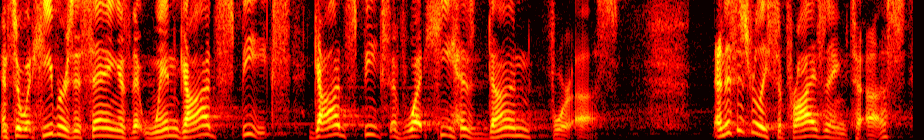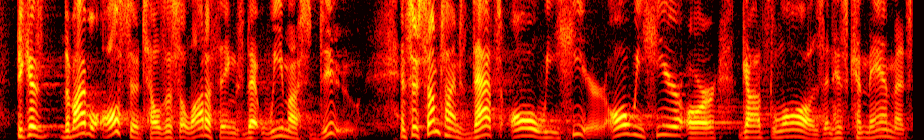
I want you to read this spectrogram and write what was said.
And so, what Hebrews is saying is that when God speaks, God speaks of what he has done for us. And this is really surprising to us because the Bible also tells us a lot of things that we must do. And so sometimes that's all we hear. All we hear are God's laws and his commandments.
